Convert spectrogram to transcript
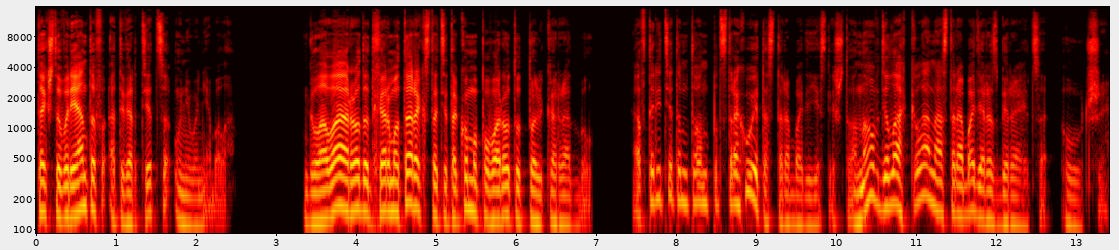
так что вариантов отвертеться у него не было. Глава рода Дхармотара, кстати, такому повороту только рад был. Авторитетом-то он подстрахует Астарабаде, если что, но в делах клана Астарабаде разбирается лучше.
